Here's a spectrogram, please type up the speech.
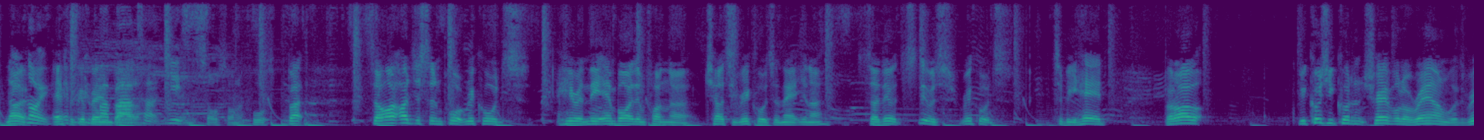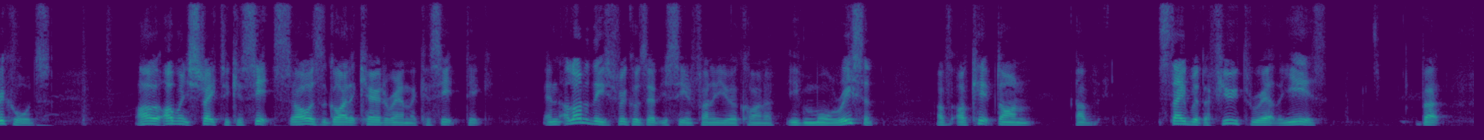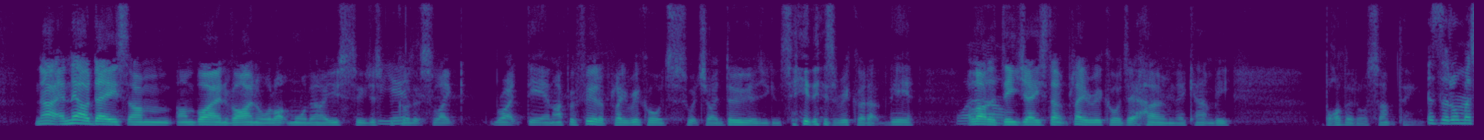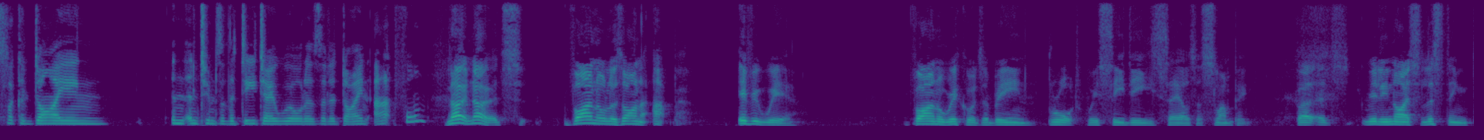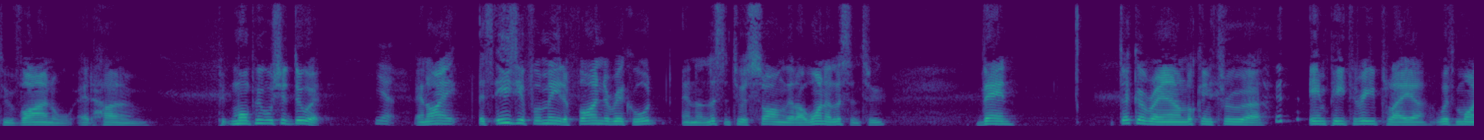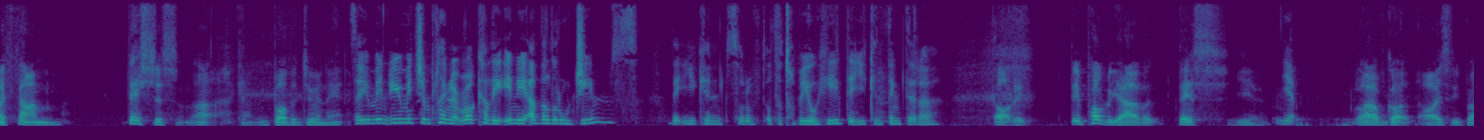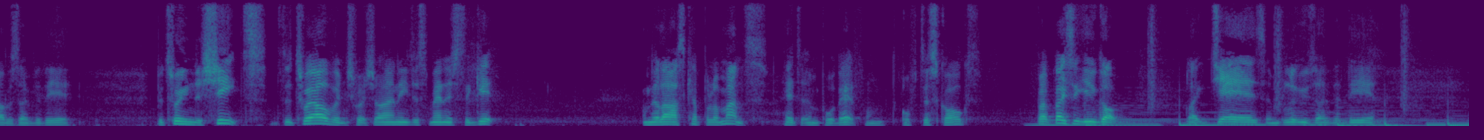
No, no, Afrika Afrika Bambaataa, yes. Soulsonic Force. But so I, I just import records here and there and buy them from the Chelsea Records and that, you know. So there was, there was records to be had, but I because you couldn't travel around with records, I, I went straight to cassettes. So I was the guy that carried around the cassette deck. And a lot of these records that you see in front of you are kind of even more recent. I've, I've kept on, I've stayed with a few throughout the years. But no, and nowadays I'm I'm buying vinyl a lot more than I used to just Yeah. because it's like right there. And I prefer to play records, which I do. As you can see, there's a record up there. A lot of DJs don't play records at home. They can't be bothered or something. Is it almost like a dying, in, in terms of the DJ world, is it a dying art form? No, no, it's vinyl is on up everywhere. Vinyl records are being brought where CD sales are slumping, but it's really nice listening to vinyl at home. P- more people should do it, Yeah. and I. It's easier for me to find a record and listen to a song that I want to listen to, than dick around looking through a MP3 player with my thumb. That's just ah, I can't be bothered doing that. So you, mean, you mentioned Planet Rock. Are there any other little gems that you can sort of, off the top of your head, that you can think that are. Oh, there, there probably are, but that's yeah. Yep. Well, I've got Isley Brothers over there. Between the sheets, the 12 inch, which I only just managed to get in the last couple of months. Had to import that from off Discogs. But basically, you've got like jazz and blues over there,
